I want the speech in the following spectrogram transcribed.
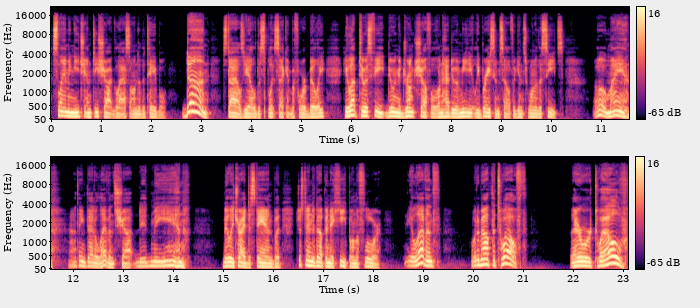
slamming each empty shot glass onto the table. Done! Stiles yelled a split second before Billy. He leapt to his feet, doing a drunk shuffle, and had to immediately brace himself against one of the seats. Oh, man, I think that eleventh shot did me in. Billy tried to stand, but just ended up in a heap on the floor. The eleventh? What about the twelfth? There were twelve?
